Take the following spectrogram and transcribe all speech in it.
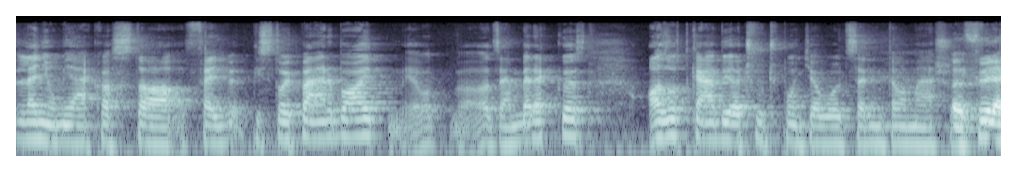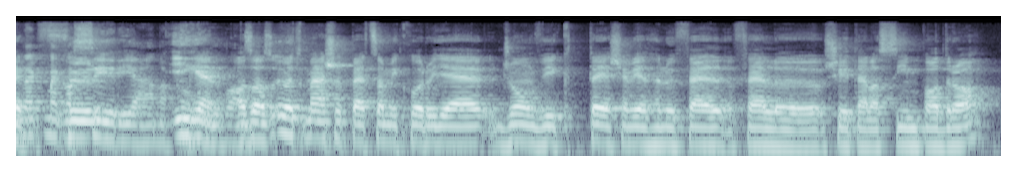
lenyomják azt a fegy, pisztolypárbajt az emberek közt, az ott kb. a csúcspontja volt szerintem a második Főleg, filmnek, meg fő, a szériának. Igen, az az öt másodperc, amikor ugye John Wick teljesen véletlenül fel, fel sétál a színpadra,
